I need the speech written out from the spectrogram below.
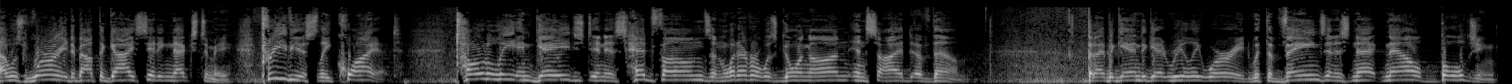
I was worried about the guy sitting next to me, previously quiet totally engaged in his headphones and whatever was going on inside of them. But I began to get really worried with the veins in his neck now bulging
